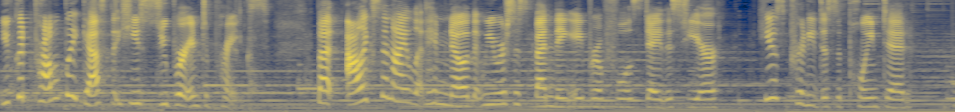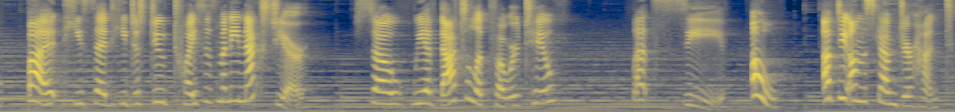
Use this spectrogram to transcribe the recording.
You could probably guess that he's super into pranks. But Alex and I let him know that we were suspending April Fool's Day this year. He was pretty disappointed. But he said he'd just do twice as many next year. So we have that to look forward to. Let's see. Oh, update on the scavenger hunt.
